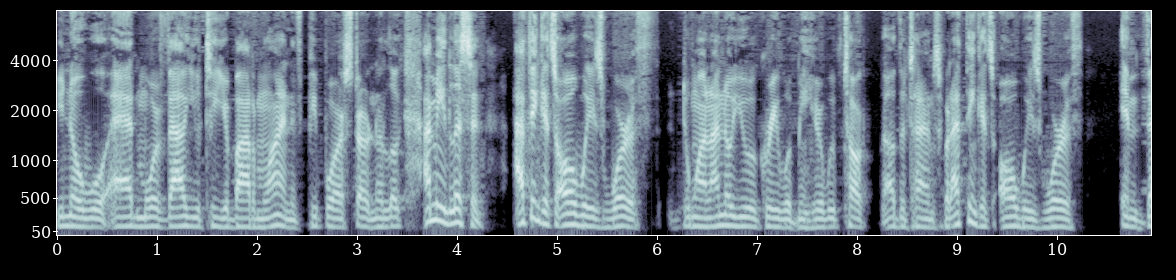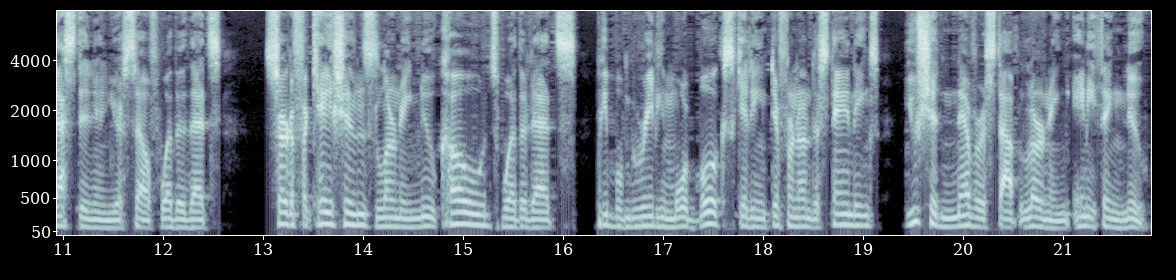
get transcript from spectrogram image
you know will add more value to your bottom line if people are starting to look. I mean, listen, I think it's always worth, Du'An. I know you agree with me here. We've talked other times, but I think it's always worth investing in yourself, whether that's certifications, learning new codes, whether that's people reading more books, getting different understandings. You should never stop learning anything new.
